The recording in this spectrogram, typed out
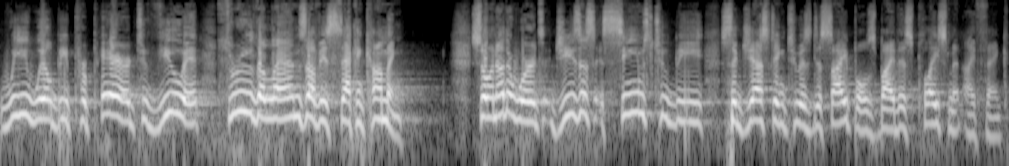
we will be prepared to view it through the lens of his second coming. So, in other words, Jesus seems to be suggesting to his disciples by this placement, I think,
